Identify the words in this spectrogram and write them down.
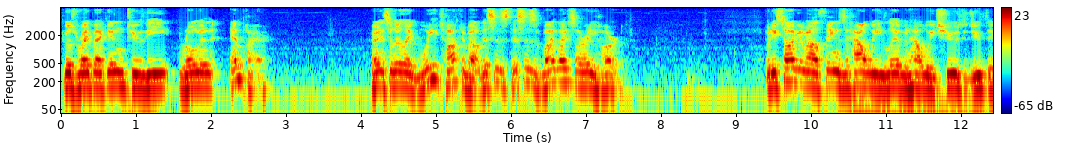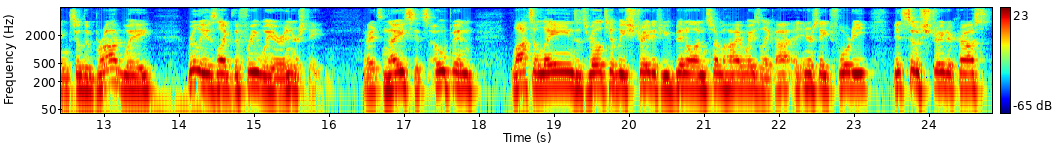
goes right back into the Roman Empire. Right? And so they're like, "What are you talking about? This is this is my life's already hard." But he's talking about things, how we live and how we choose to do things. So the Broadway really is like the freeway or interstate. Right? It's nice, it's open, lots of lanes, it's relatively straight if you've been on some highways like uh, Interstate 40. It's so straight across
